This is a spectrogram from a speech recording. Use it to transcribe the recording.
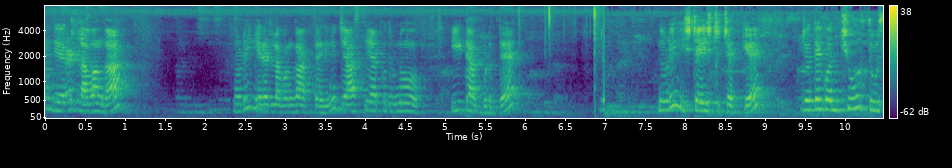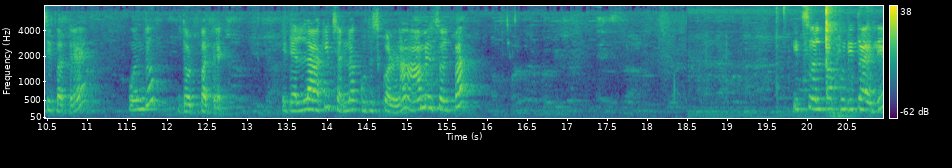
ಒಂದು ಎರಡು ಲವಂಗ. ನೋಡಿ, ಎರಡು ಲವಂಗ ಹಾಕ್ತಾ ಇದ್ದೀನಿ ಜಾಸ್ತಿ ಹಾಕಿದ್ರೂ ಹೀಟ್ ಆಗಿಬಿಡುತ್ತೆ. ನೋಡಿ, ಇಷ್ಟೇ ಇಷ್ಟು ಚಕ್ಕೆ. ಜೊತೆಗೆ ಒಂದು ಚೂರು ತುಳಸಿ ಪತ್ರೆ, ಒಂದು ದೊಡ್ಡ ಪತ್ರೆ. ಇದೆಲ್ಲ ಹಾಕಿ ಚೆನ್ನಾಗಿ ಕುದಿಸ್ಕೊಳ್ಳೋಣ. ಆಮೇಲೆ ಸ್ವಲ್ಪ ಇದು ಸ್ವಲ್ಪ ಕುದೀತಾ ಇರಲಿ.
